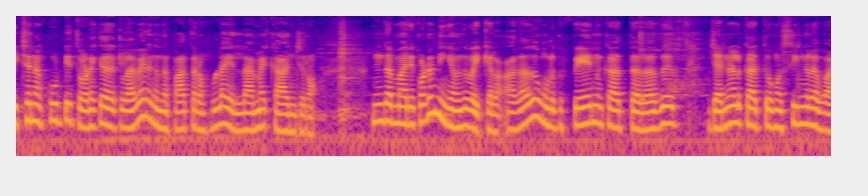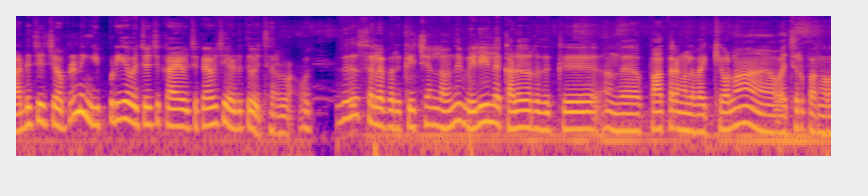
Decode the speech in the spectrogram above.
கிச்சனை கூட்டி துடைக்கிறதுக்குள்ளாவே எனக்கு இந்த பாத்திரம் ஃபுல்லாக எல்லாமே காஞ்சிரும். இந்த மாதிரி கூட நீங்கள் வந்து வைக்கலாம். அதாவது உங்களுக்கு பேன் காற்று அதாவது ஜன்னல் காற்று உங்கள் சிங்கில் அடிச்சிச்சு அப்படின்னா நீங்கள் இப்படியே வச்சு வச்சு காய வச்சு காய வச்சு எடுத்து வச்சிடலாம் இது சில பேர் கிச்சனில் வந்து வெளியில் கழுவுறதுக்கு அந்த பாத்திரங்களை வைக்கலாம் வச்சுருப்பாங்க.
